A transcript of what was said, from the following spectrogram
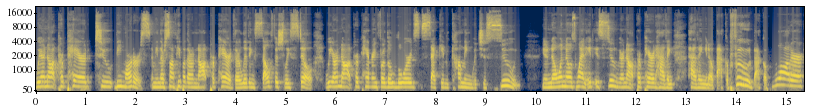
we are not prepared to be martyrs. I mean, there's some people that are not prepared. They're living selfishly still. We are not preparing for the Lord's second coming, which is soon. You know, no one knows when. It is soon. We are not prepared having, having, you know, backup food, backup water,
